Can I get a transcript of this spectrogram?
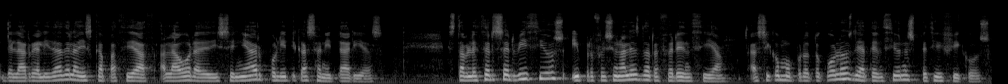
de la realidad de la discapacidad a la hora de diseñar políticas sanitarias, establecer servicios y profesionales de referencia, así como protocolos de atención específicos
